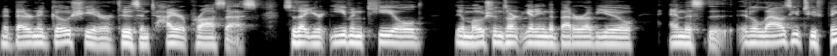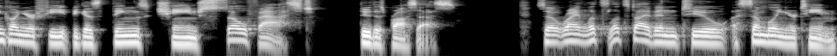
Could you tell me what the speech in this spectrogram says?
and a better negotiator through this entire process so that you're even keeled, the emotions aren't getting the better of you. And this it allows you to think on your feet because things change so fast through this process. So Ryan, let's let's dive into assembling your team.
